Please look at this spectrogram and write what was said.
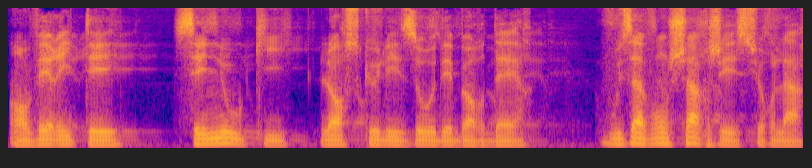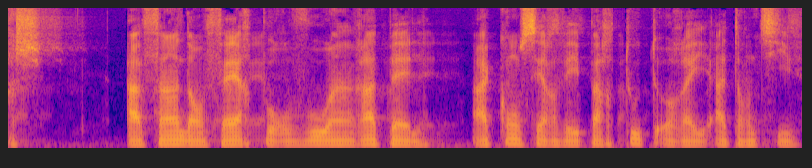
En vérité, c'est nous qui, lorsque les eaux débordèrent, vous avons chargé sur l'arche, afin d'en faire pour vous un rappel à conserver par toute oreille attentive.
